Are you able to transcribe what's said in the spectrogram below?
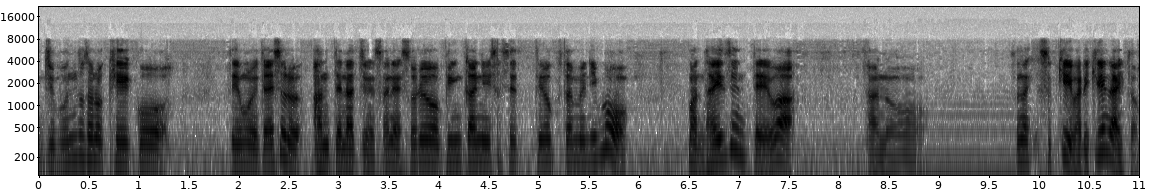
自分のその傾向っていうものに対するアンテナっていうんですかね、それを敏感にさせておくためにも、まあ、大前提は、あのそんなすっきり割り切れないと、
